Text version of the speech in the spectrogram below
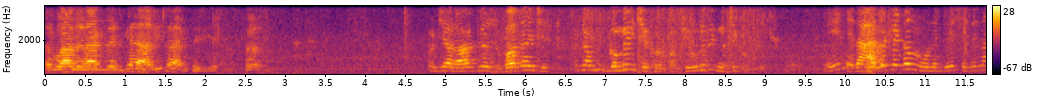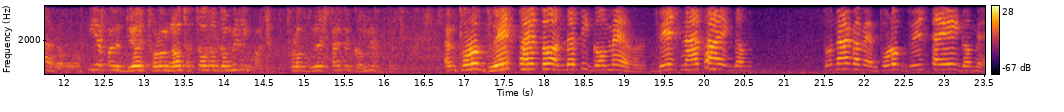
ભગવાન રાગદ્વેષ ગયા રાગ થઈ ગયા. પણ જ્યાં રાગ દ્વેષ ઊભા થાય છે, એટલે અમુક ગમે છે ખરું પાછું એવું નથી નથી ગમતું. રાગ એટલે ગમવું ને દ્વેષ એટલે ના ગમવું. એ પાછું દ્વેષ થોડો ન થતો તો ગમે નહીં પાછું. થોડો દ્વેષ થાય તો ગમે એમ થોડો દ્વેષ થાય તો અંદરથી ગમે. દ્વેષ ના થાય એકદમ તો ના ગમે એમ. થોડોક દ્વેષ થાય એ ગમે.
